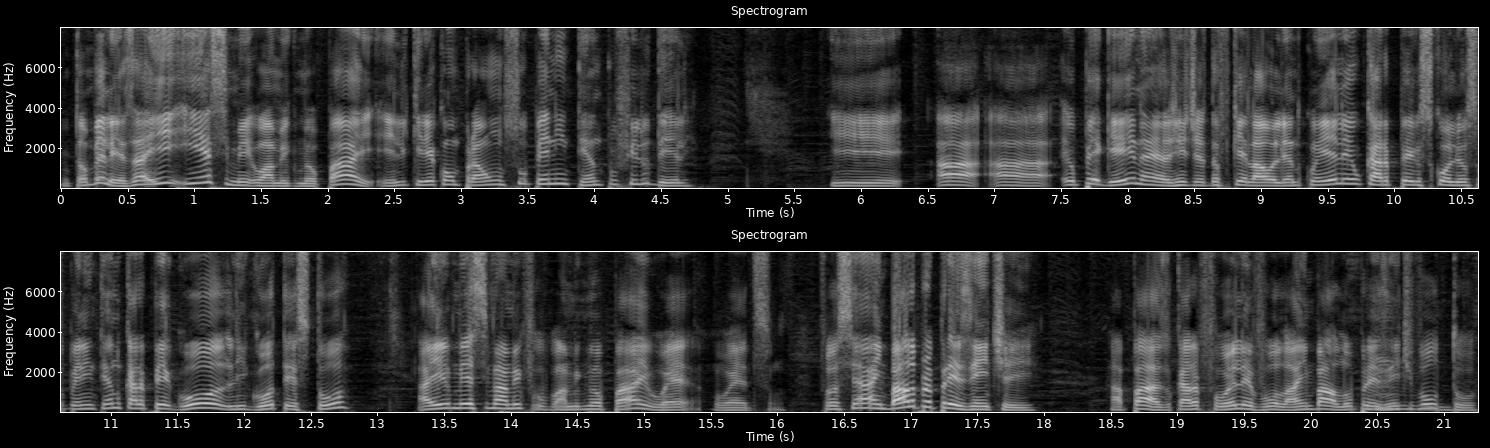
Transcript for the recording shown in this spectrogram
Então, beleza. Aí, e esse meu amigo meu pai, ele queria comprar um Super Nintendo pro filho dele. E a, a, eu peguei, né? A gente, eu fiquei lá olhando com ele, o cara pegou, escolheu o Super Nintendo, o cara pegou, ligou, testou. Aí esse meu amigo, o amigo meu pai, o, o Edson, falou assim: ah, embala pra presente aí. Rapaz, o cara foi, levou lá, embalou o presente e voltou.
